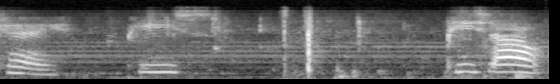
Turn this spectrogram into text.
Okay. Peace. Peace out.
